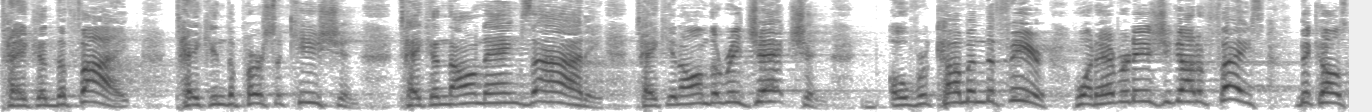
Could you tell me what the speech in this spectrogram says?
taking the fight, taking the persecution, taking on the anxiety, taking on the rejection, overcoming the fear, whatever it is you got to face. Because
